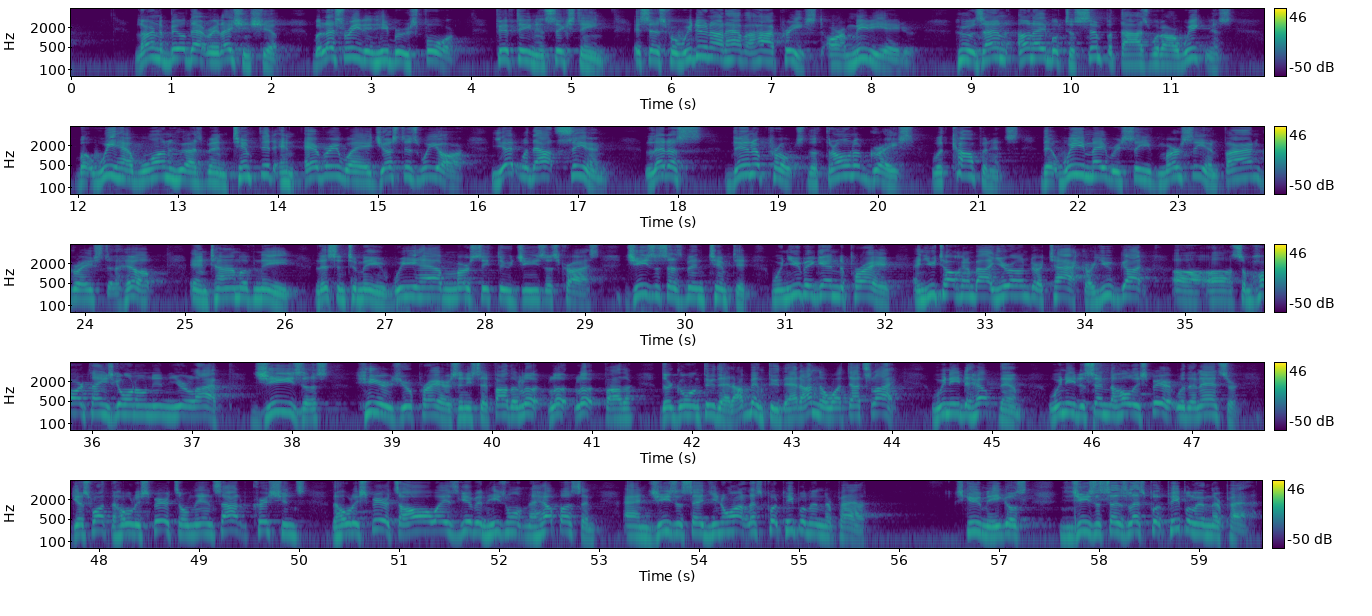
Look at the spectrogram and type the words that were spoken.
Learn to build that relationship. But let's read in Hebrews 4 15 and 16. It says, For we do not have a high priest or a mediator who is un- unable to sympathize with our weakness but we have one who has been tempted in every way, just as we are, yet without sin. Let us then approach the throne of grace with confidence that we may receive mercy and find grace to help in time of need. Listen to me. We have mercy through Jesus Christ. Jesus has been tempted. When you begin to pray and you're talking about you're under attack or you've got uh, uh, some hard things going on in your life, Jesus hears your prayers. And he said, Father, look, look, look, Father, they're going through that. I've been through that. I know what that's like. We need to help them. We need to send the Holy Spirit with an answer. Guess what? The Holy Spirit's on the inside of Christians. The Holy Spirit's always given. He's wanting to help us. And, and Jesus said, you know what? Let's put people in their path. Excuse me. He goes, Jesus says, let's put people in their path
